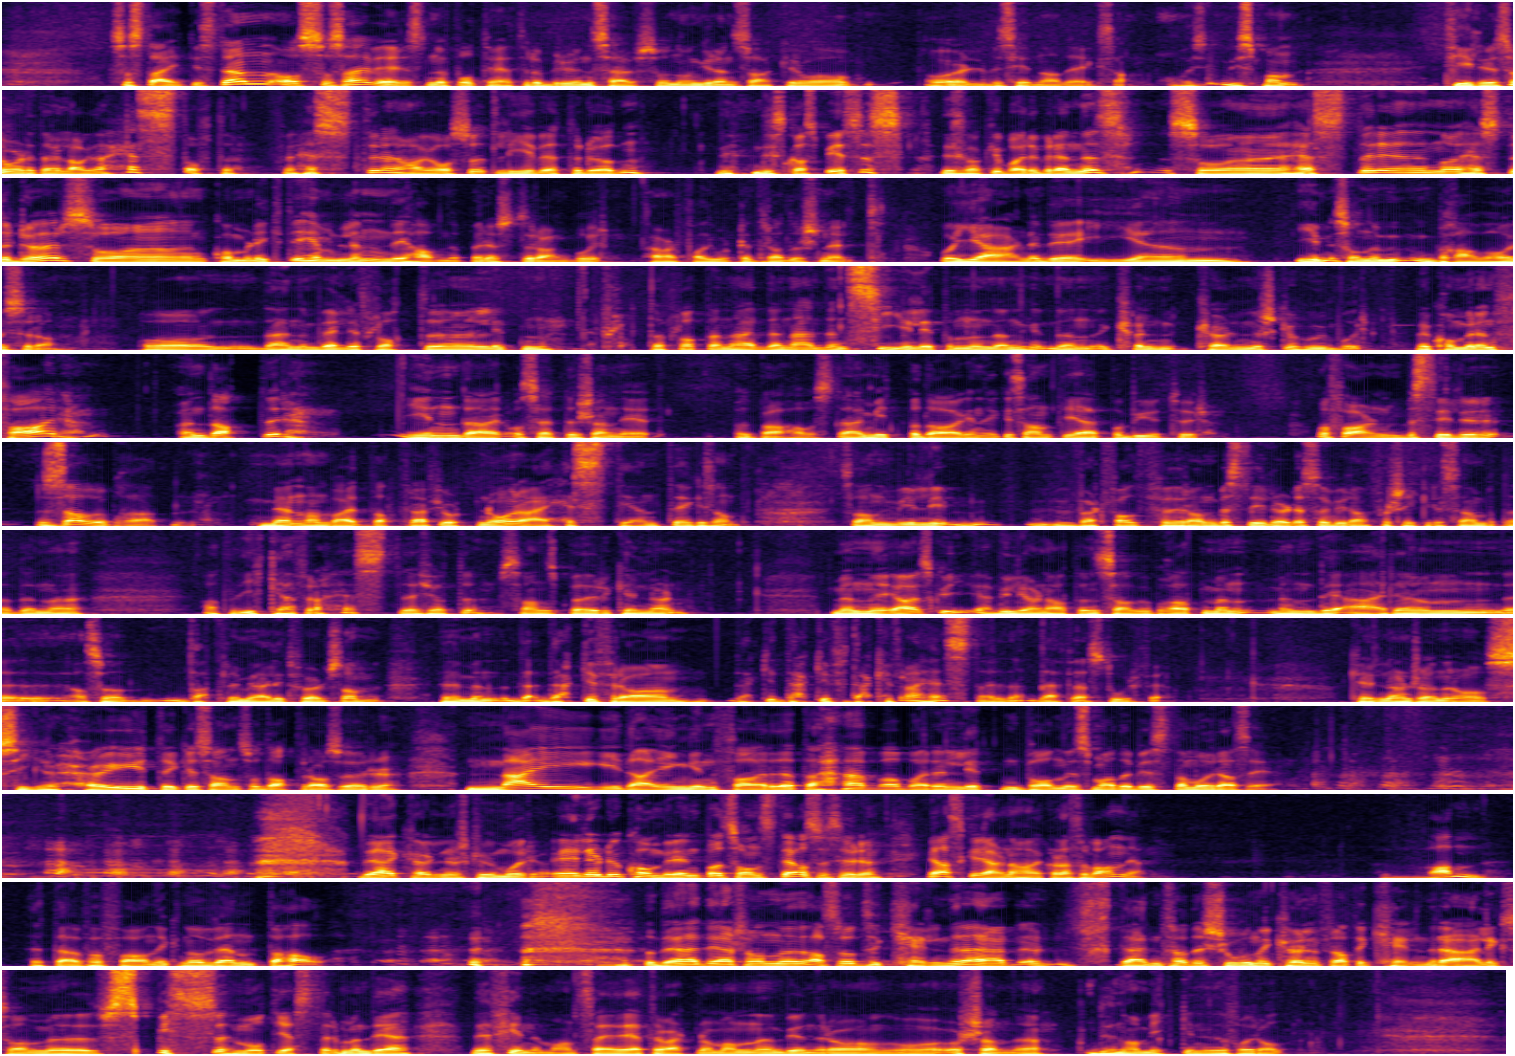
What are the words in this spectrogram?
Så steikes den, og så serveres den med poteter og brun saus og noen grønnsaker og, og øl ved siden av det. ikke sant? Og hvis, man Tidligere så var dette laget av hest ofte. For hester har jo også et liv etter døden. De, de skal spises. De skal ikke bare brennes. Så hester, når hester dør, så kommer de ikke til himmelen. De havner på restaurantbord. Jeg har i hvert fall gjort det tradisjonelt. Og gjerne det i, eh, i sånne brauhäuser. Og det er en veldig flott uh, liten flott, flott. Den, er, den, er, den, sier litt om den, den, den kølnerske humor. Det kommer en far og en datter inn der og setter seg ned på et barhaus. Det er midt på dagen, ikke sant? de er på bytur. Og faren bestiller sauerbraten. Men han vet dattera er 14 år og er hestejente. ikke sant? Så han vil, i hvert fall før han bestiller det, så vil han forsikre seg om at, denne, at det ikke er fra hest, det kjøttet. Så han spør kelneren. Men ja, jeg, skulle, jeg vil gjerne hatt en sauerprat, men, men, det er um, altså, Dattera mi er litt følsom, eh, men det, det, er fra, det, er ikke, det, er ikke, det fra hest. Det er, det, det er fra storfe. Kelneren skjønner og sier høyt, ikke sant, så dattera hører Nei, det er ingen fare, dette her var bare en liten ponni som hadde mista mora si. Det er Kølners humor. Eller du kommer inn på et sånt sted og så sier du, jeg skal gjerne ha et glass vann. Ja. Vann? Dette er for faen ikke noe ventehall. Det, er, det, er, sånn, altså kelnere er, det er en tradisjon i Köln for at kelnere er liksom eh, spisse mot gjester. Men det, det finner man seg etter hvert når man begynner å, å, å skjønne dynamikken i det forholdet.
